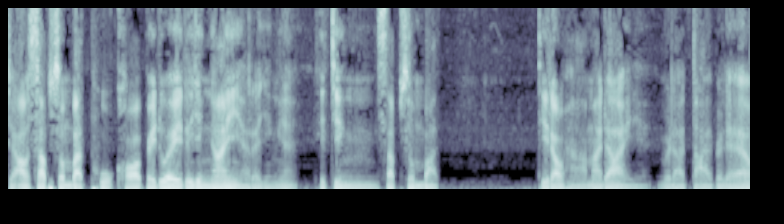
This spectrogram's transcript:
จะเอาทรัพย์สมบัติผูกคอไปด้วยหรือยังไงอะไรอย่างเงี้ย ที่จริงทรัพย์สมบัติที่เราหามาได้เนี่ย เวลาตายไปแล้ว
